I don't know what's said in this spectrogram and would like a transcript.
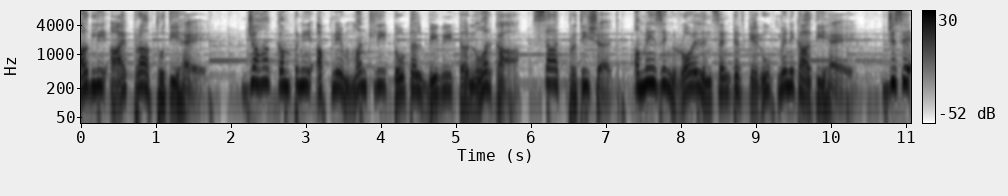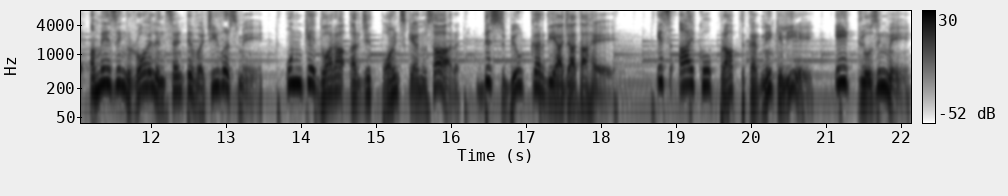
अगली आय प्राप्त होती है, जहाँ कंपनी अपने मंथली टोटल बीवी टर्नओवर का सात प्रतिशत अमेजिंग रॉयल इंसेंटिव के रूप में निकालती है, जिसे अमेजिंग रॉयल इंसेंटिव अचीवर्स में उनके द्वारा अर्जित पॉइंट्स के अनुसार डिस्ट्रीब्यूट कर दिया जाता है। इस आय को प्राप्त करने के लिए एक क्लोजिंग में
